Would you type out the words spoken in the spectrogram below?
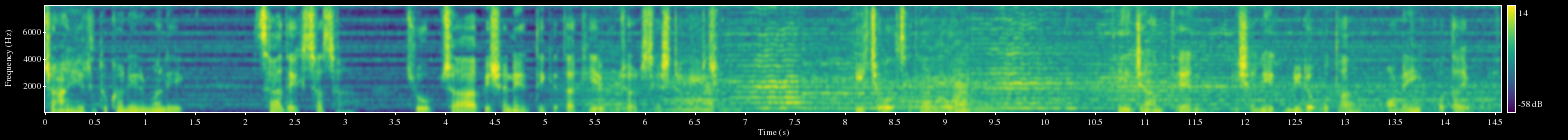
চায়ের দোকানের মালিক সাদেক চাচা চুপচাপ ঈশানের দিকে তাকিয়ে বোঝার চেষ্টা করছেন কি চলছে তার মনে? তিনি জানতেন ঈশানের নীরবতা অনেক কথাই বলে।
